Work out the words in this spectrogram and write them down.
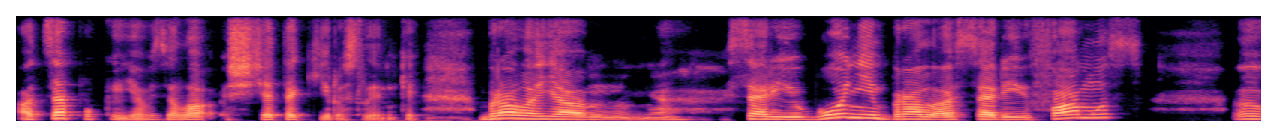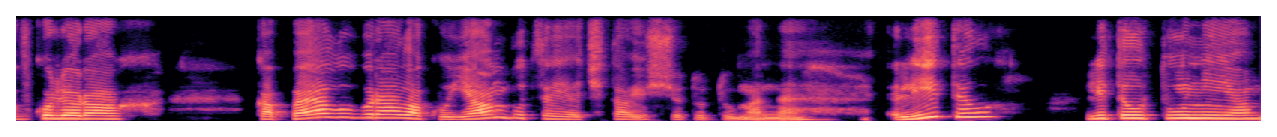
а це поки я взяла ще такі рослинки. Брала я е, серію Боні, брала серію Фамус е, в кольорах, капелу брала, куямбу. Це я читаю, що тут у мене Літл, Літл Тунія,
